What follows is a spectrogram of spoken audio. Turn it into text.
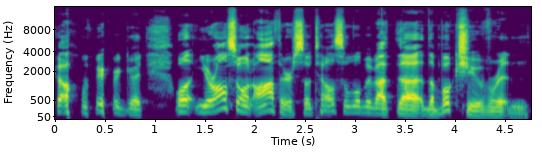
go. Very good. Well, you're also an author, so tell us a little bit about the, the books you've written.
